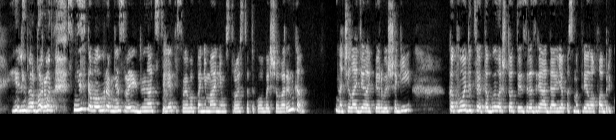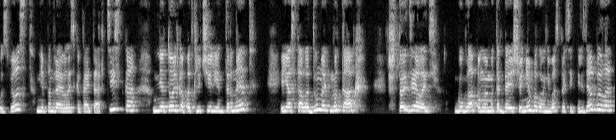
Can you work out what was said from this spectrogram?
или наоборот с низкого уровня своих 12 лет и своего понимания устройства такого большого рынка начала делать первые шаги. Как водится, это было что-то из разряда «я посмотрела «Фабрику звезд», мне понравилась какая-то артистка, мне только подключили интернет, и я стала думать, ну так, что делать? Гугла, по-моему, тогда еще не было, у него спросить нельзя было.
